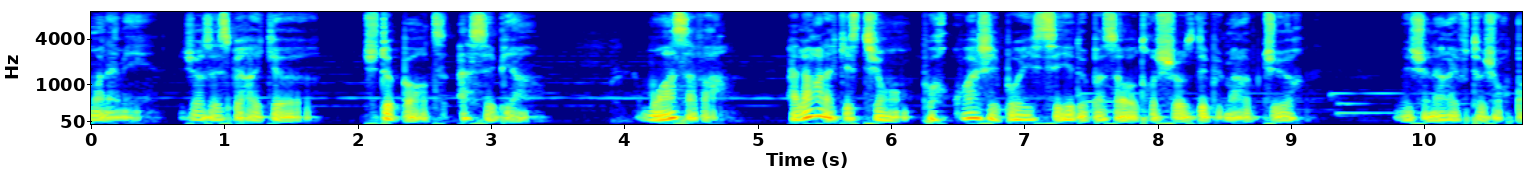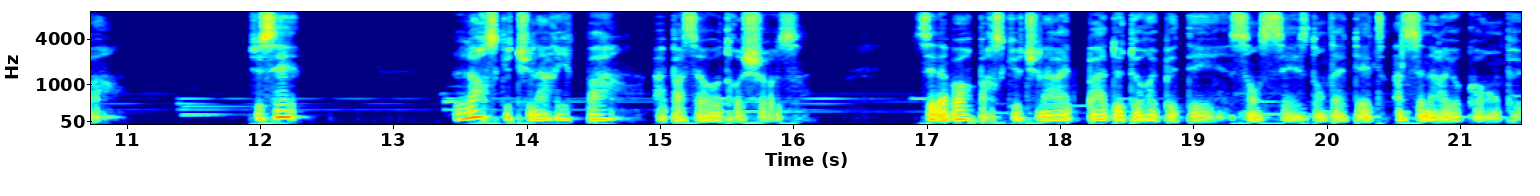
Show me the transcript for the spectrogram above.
mon ami, j'ose espérer que tu te portes assez bien. Moi ça va. Alors la question pourquoi j'ai beau essayer de passer à autre chose depuis ma rupture, mais je n'arrive toujours pas. Tu sais, lorsque tu n'arrives pas à passer à autre chose, c'est d'abord parce que tu n'arrêtes pas de te répéter sans cesse dans ta tête un scénario corrompu.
